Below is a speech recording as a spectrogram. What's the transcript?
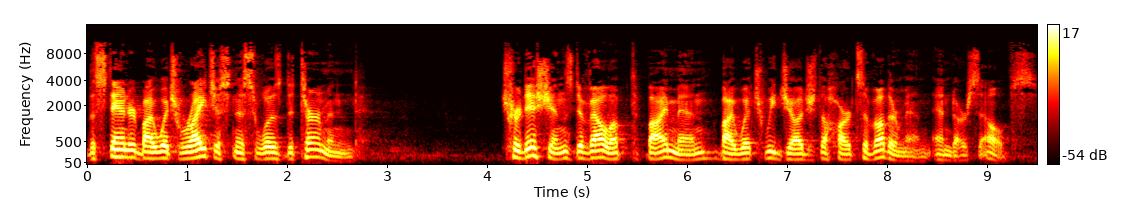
the standard by which righteousness was determined. Traditions developed by men by which we judge the hearts of other men and ourselves.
